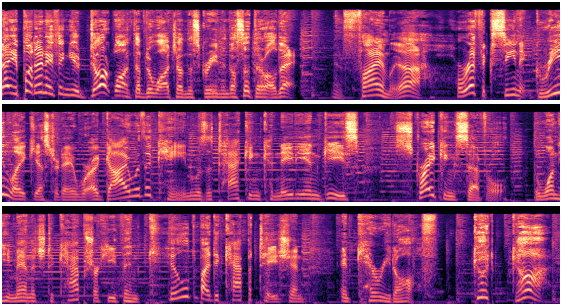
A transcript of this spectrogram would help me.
Now, you put anything you don't want them to watch on the screen and they'll sit there all day. And finally, ah, horrific scene at Green Lake yesterday where a guy with a cane was attacking Canadian geese, striking several. The one he managed to capture, he then killed by decapitation and carried off. Good God!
